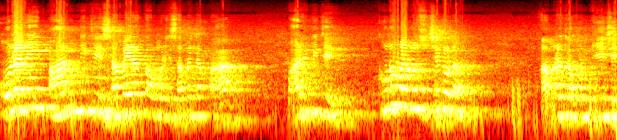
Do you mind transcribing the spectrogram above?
ওনার এই পাহাড় নিচে সামেয়া, তমনি সামেয়া পাহাড়। পাহাড়ের নিচে কোনো মানুষ ছিল না। আমরা যখন গিয়েছি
